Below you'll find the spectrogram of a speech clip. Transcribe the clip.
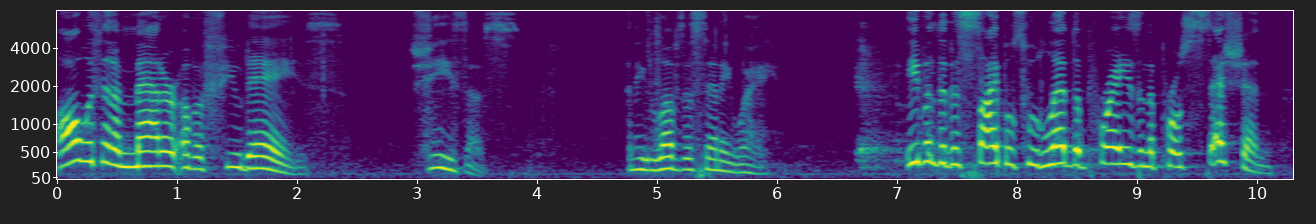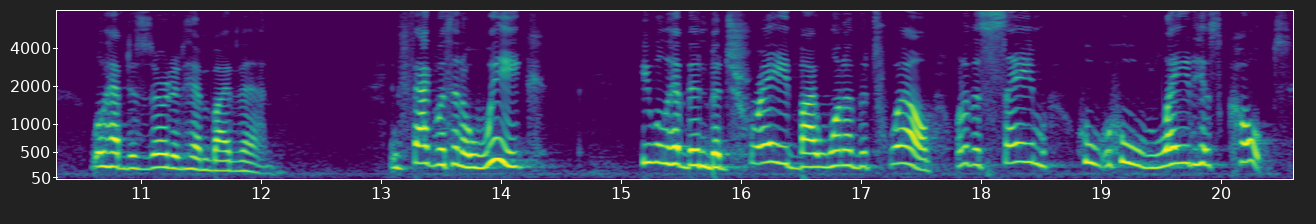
all within a matter of a few days. Jesus. And he loves us anyway. Even the disciples who led the praise and the procession will have deserted him by then. In fact, within a week, he will have been betrayed by one of the twelve, one of the same who, who laid his coat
